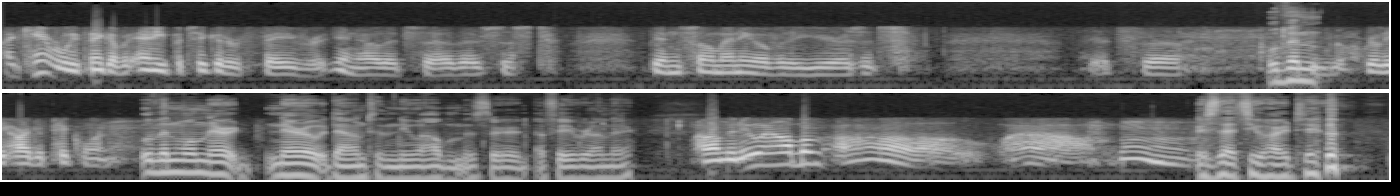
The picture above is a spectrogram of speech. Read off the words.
I can't really think of any particular favorite. You know, that's uh, there's just been so many over the years. It's it's uh, Well then, really hard to pick one. well then we'll narrow narrow it down to the new album. Is there a favorite on there? On the new album? Oh, wow. Hmm. Is that too hard to?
